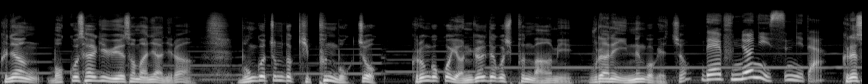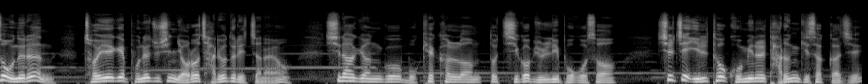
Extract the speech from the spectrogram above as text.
그냥 먹고 살기 위해서만이 아니라 뭔가 좀 더 깊은 목적, 그런 것과 연결되고 싶은 마음이 우리 안에 있는 거겠죠? 네, 분명히 있습니다. 그래서 오늘은 저희에게 보내주신 여러 자료들 있잖아요. 신학 연구, 목회 칼럼, 또 직업 윤리 보고서, 실제 일터 고민을 다룬 기사까지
